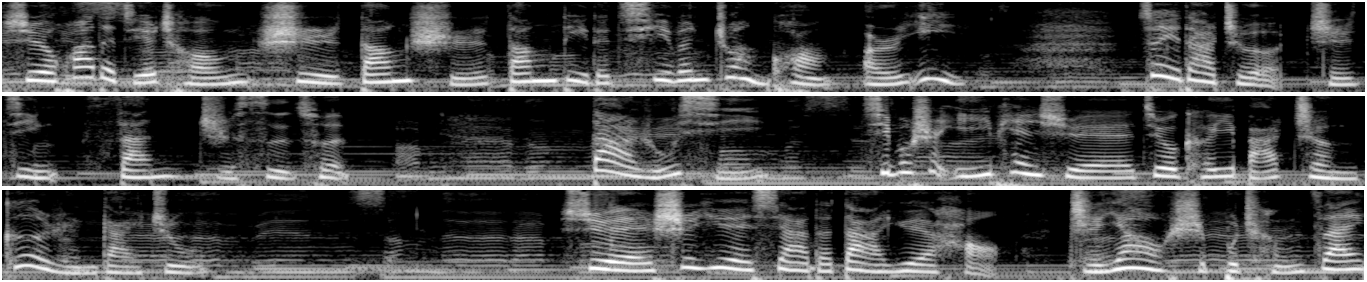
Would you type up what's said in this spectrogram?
雪花的结成是当时当地的气温状况而异，最大者直径三至四寸，大如席，岂不是一片雪就可以把整个人盖住？雪是越下的大越好，只要是不成灾。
